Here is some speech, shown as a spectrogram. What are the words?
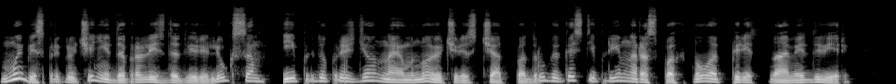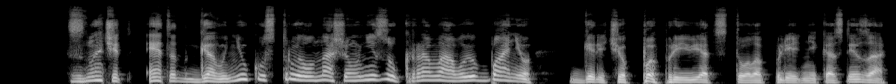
Мы без приключений добрались до двери люкса, и предупрежденная мною через чат подруга гостеприимно распахнула перед нами дверь. «Значит, этот говнюк устроил нашим внизу кровавую баню!» горячо поприветствовала пледника слеза.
